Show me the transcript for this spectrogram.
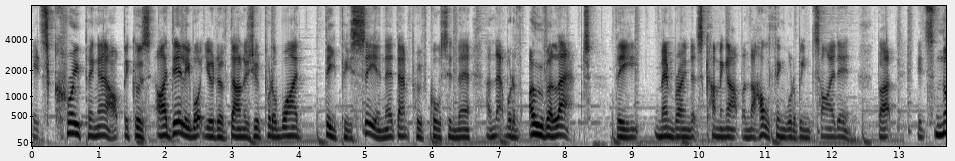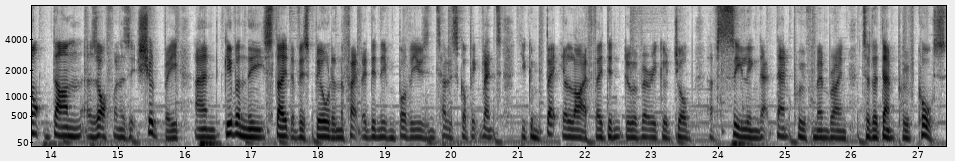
it's creeping out because ideally what you'd have done is you'd put a wide DPC in there, damp proof course in there, and that would have overlapped the membrane that's coming up and the whole thing would have been tied in. But it's not done as often as it should be, and given the state of this build and the fact they didn't even bother using telescopic vents, you can bet your life they didn't do a very good job of sealing that damp-proof membrane to the damp-proof course.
